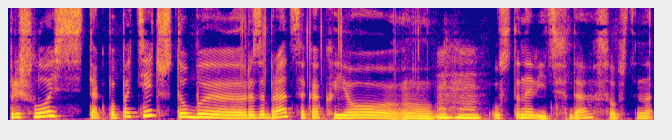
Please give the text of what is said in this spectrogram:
пришлось так попотеть, чтобы разобраться, как ее э, угу. установить, да, собственно.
